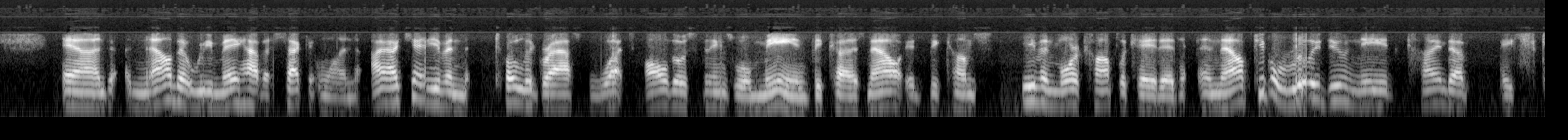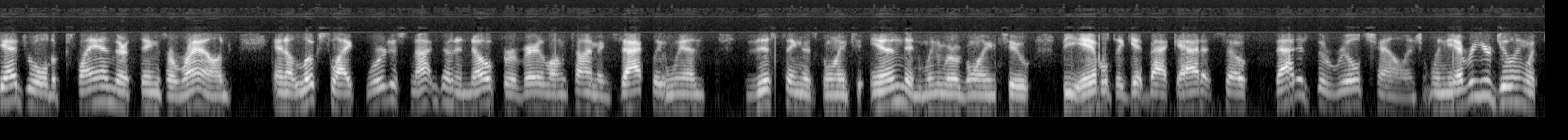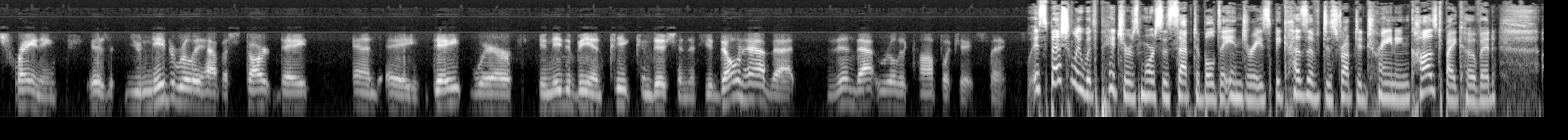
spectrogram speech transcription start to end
And now that we may have a second one, I, I can't even totally grasp what all those things will mean because now it becomes even more complicated. And now people really do need kind of a schedule to plan their things around. And it looks like we're just not going to know for a very long time exactly when this thing is going to end and when we're going to be able to get back at it. So that is the real challenge. Whenever you're dealing with training, is you need to really have a start date and a date where you need to be in peak condition. If you don't have that, then that really complicates things. Especially with pitchers more susceptible to injuries because of disrupted training caused by COVID,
